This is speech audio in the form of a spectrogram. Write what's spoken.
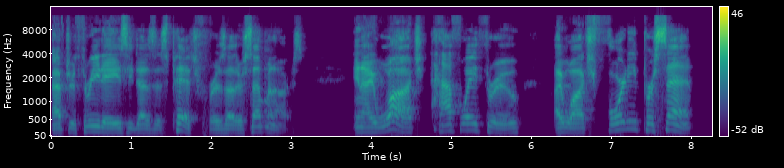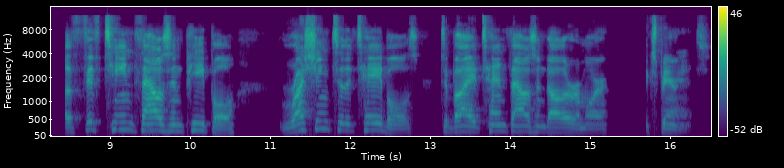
after three days, he does this pitch for his other seminars. And I watch halfway through, I watch 40% of 15,000 people rushing to the tables to buy a $10,000 or more experience.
